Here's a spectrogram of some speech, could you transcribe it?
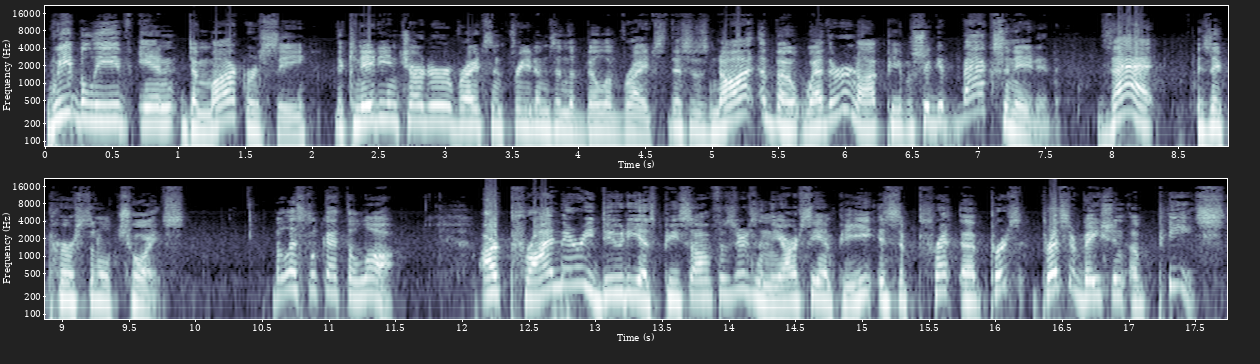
We believe in democracy, the Canadian Charter of Rights and Freedoms, and the Bill of Rights. This is not about whether or not people should get vaccinated. That is a personal choice. But let's look at the law. Our primary duty as peace officers in the RCMP is the pre- uh, pers- preservation of peace.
